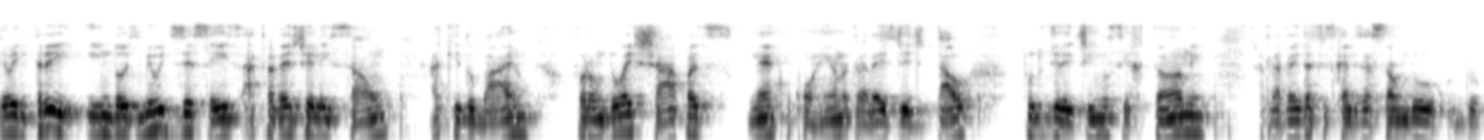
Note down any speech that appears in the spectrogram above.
Eu entrei em 2016 através de eleição aqui do bairro. Foram duas chapas, né, concorrendo através de edital, tudo direitinho no certame através da fiscalização do, do,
